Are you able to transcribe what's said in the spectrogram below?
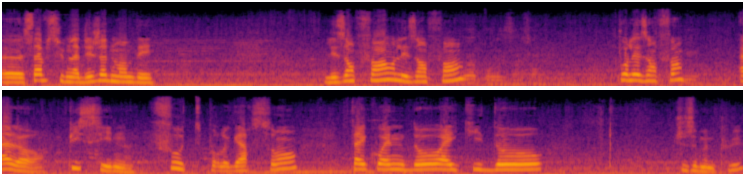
Euh, ça, tu me l'as déjà demandé. Les enfants, les enfants. Pour les enfants Pour les enfants Alors, piscine, foot pour le garçon, taekwondo, aikido, je sais même plus.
